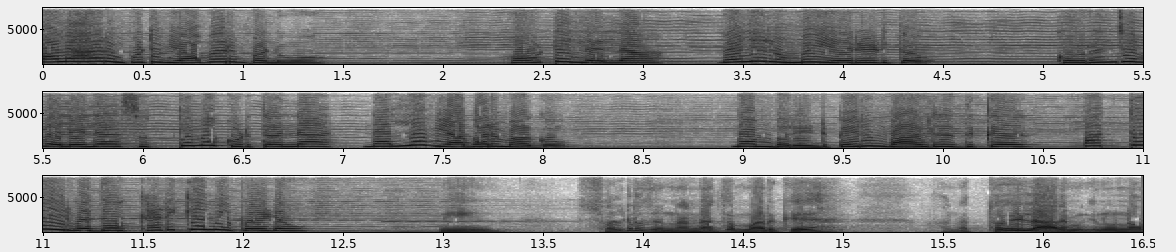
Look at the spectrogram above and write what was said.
பலகாரம் போட்டு வியாபாரம் பண்ணுவோம். ஹோட்டல்ல எல்லாம் விலை ரொம்ப ஏறிடுதோ? குறைஞ்ச விலையில சுத்தமா கொடுத்தோம்னா நல்ல வியாபாரம் ஆகும் நம்ம ரெண்டு பேரும் வாழ்றதுக்கு பத்தோ இருபதோ கிடைக்காம போயிடும். நீ சொல்கிறது நன்னத்தமாக இருக்கு. ஆனால் தொழில் ஆரம்பிக்கணும்னா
